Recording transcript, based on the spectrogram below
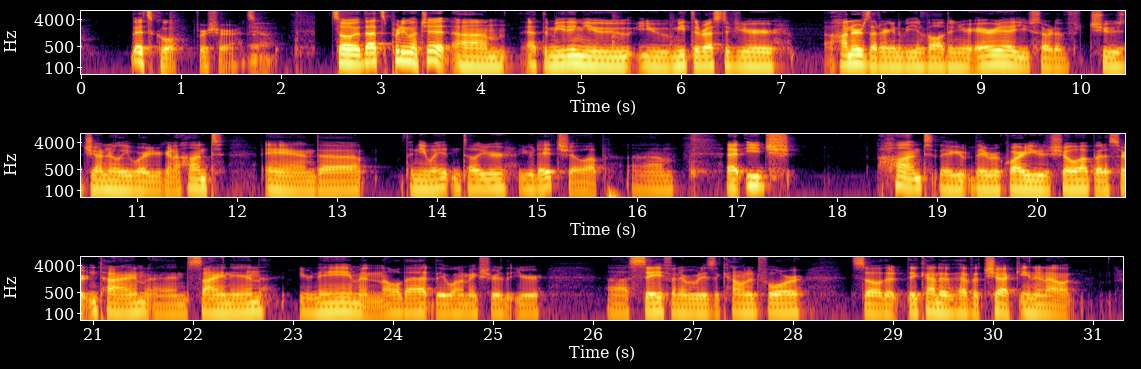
it's cool for sure. It's yeah. so that's pretty much it. Um, at the meeting, you you meet the rest of your hunters that are going to be involved in your area. You sort of choose generally where you're going to hunt, and uh, then you wait until your your dates show up. Um, at each hunt, they they require you to show up at a certain time and sign in your name and all that. They want to make sure that you're uh, safe and everybody's accounted for, so that they kind of have a check in and out,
